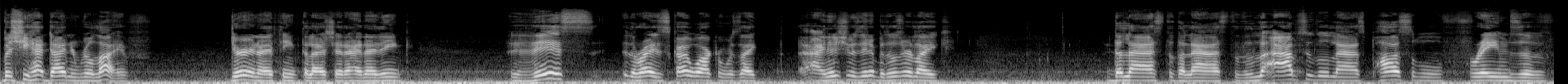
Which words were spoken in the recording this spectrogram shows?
but she had died in real life during I think the Last Jedi, and I think this the Rise of Skywalker was like I knew she was in it, but those were like the last of the last, of the absolute last possible frames of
